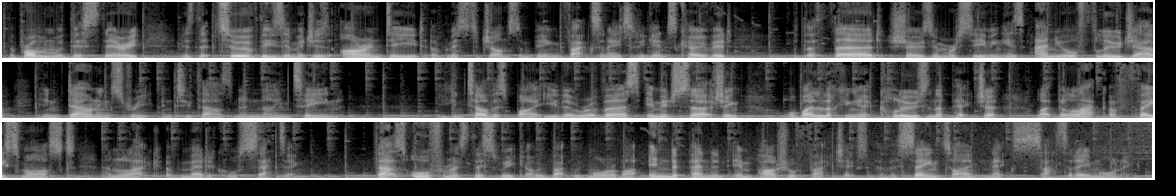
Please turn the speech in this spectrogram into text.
The problem with this theory is that two of these images are indeed of Mr. Johnson being vaccinated against COVID, but the third shows him receiving his annual flu jab in Downing Street in 2019. You can tell this by either reverse image searching or by looking at clues in the picture like the lack of face masks and lack of medical setting. That's all from us this week. I'll be back with more of our independent, impartial fact checks at the same time next Saturday morning.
